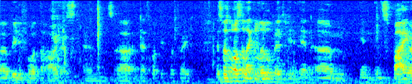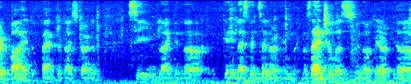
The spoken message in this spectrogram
uh, really fought the hardest, and uh, that's what we portrayed. This was also like a little bit in, in, um, in inspired by the fact that I started seeing like in the gay lesbian center in Los Angeles, you know, their uh,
